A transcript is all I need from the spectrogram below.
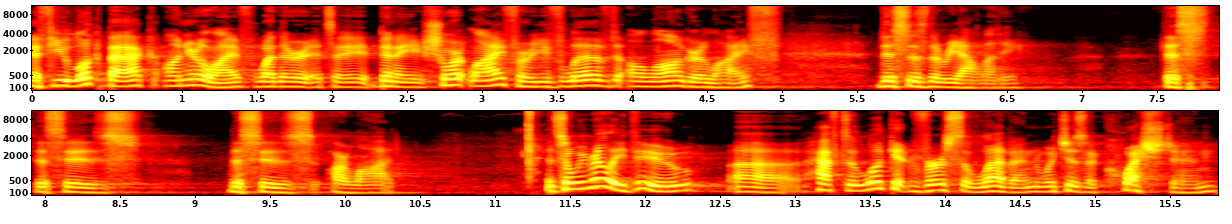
if you look back on your life, whether it's a, been a short life or you've lived a longer life, this is the reality. This, this, is, this is our lot. And so we really do uh, have to look at verse 11, which is a question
